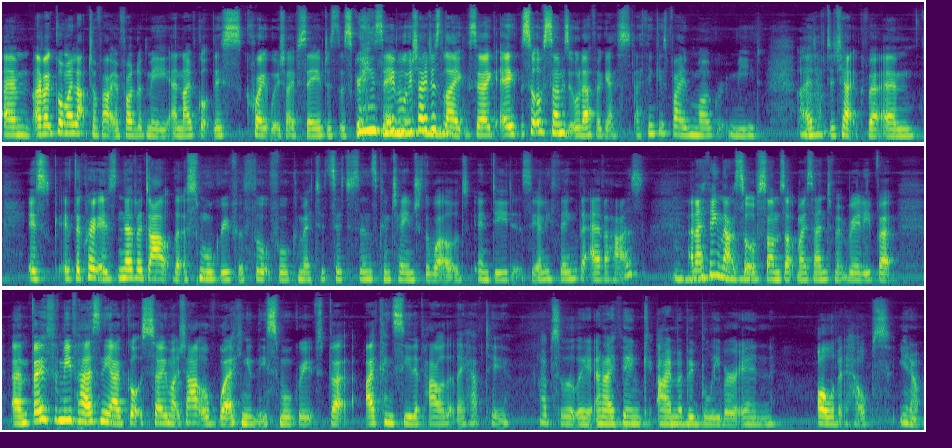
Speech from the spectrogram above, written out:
um, I've got my laptop out in front of me and I've got this quote which I've saved as the screensaver, which I just like. So I, it sort of sums it all up, I guess. I think it's by Margaret Mead. I'd have to check, but um, it's the quote is never doubt that a small group of thoughtful, committed citizens can change the world. Indeed, it's the only thing that ever has. And I think that sort of sums up my sentiment really. But um, both for me personally, I've got so much out of working in these small groups, but I can see the power that they have too. Absolutely. And I think I'm a big believer in all of it helps, you know,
